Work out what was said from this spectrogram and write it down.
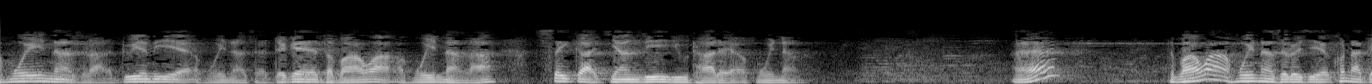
အမွေးနံဆိုတာဒွေနည်းရဲ့အမွေးနံဆိုတာတကယ်သဘာဝအမွေးနံလားစိတ်ကကြံစည်ယူထားတဲ့အမွေးနံဟမ်တဘာဝအမွေးနံဆိုလို့ရှိရင်ခုနက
